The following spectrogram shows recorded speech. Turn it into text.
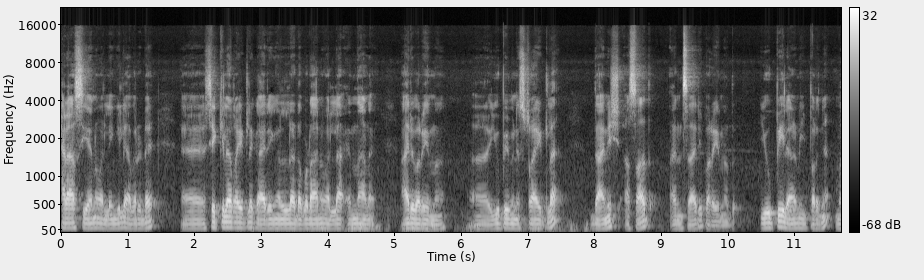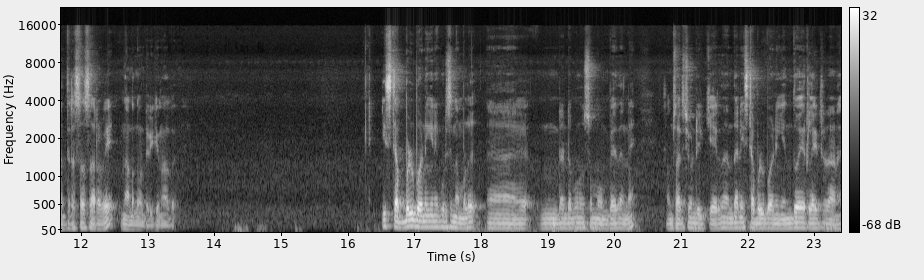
ഹരാസ് ചെയ്യാനോ അല്ലെങ്കിൽ അവരുടെ സെക്യുലർ ആയിട്ടുള്ള കാര്യങ്ങളിൽ ഇടപെടാനോ അല്ല എന്നാണ് ആര് പറയുന്നത്? യു പി മിനിസ്റ്ററായിട്ടുള്ള ദാനിഷ് അസാദ് അൻസാരി പറയുന്നത്. യു പിയിലാണ് ഈ പറഞ്ഞ മദ്രസ സർവേ നടന്നുകൊണ്ടിരിക്കുന്നത്. ഈ സ്റ്റബിൾ ബേണിങ്ങിനെ കുറിച്ച് നമ്മൾ രണ്ട് മൂന്ന് ദിവസം മുമ്പേ തന്നെ സംസാരിച്ചുകൊണ്ടിരിക്കുകയായിരുന്നു. എന്താണ് ഈ സ്റ്റബിൾ ബേണിങ്? എന്തോ റിലേറ്റഡ് ആണ്?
